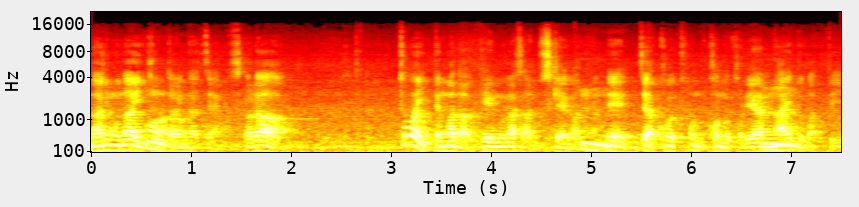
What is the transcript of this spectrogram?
何もない状態になっちゃいますから、とは言ってまだゲーム会社の付き合いがあったんで、じゃあこ今今度これやらないとかっていう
